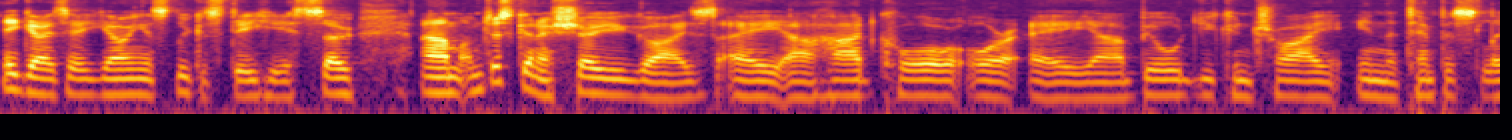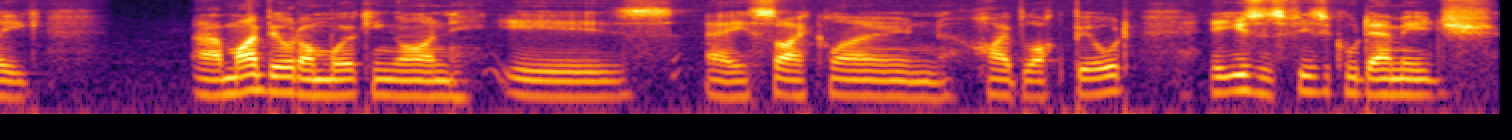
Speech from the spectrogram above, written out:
Hey guys, how you going? It's Lucas D here. So um, I'm just going to show you guys a, uh, hardcore or a uh, build you can try in the Tempest League. Uh, my build I'm working on is a Cyclone high block build. It uses physical damage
